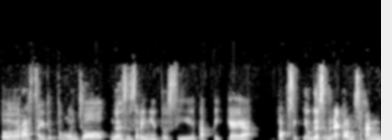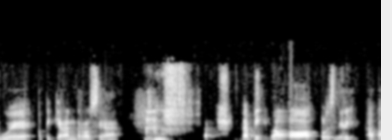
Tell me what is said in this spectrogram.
uh, rasa itu tuh muncul nggak sesering itu sih. Tapi kayak toxic juga sebenarnya kalau misalkan gue kepikiran terus ya. Tapi kalau lu sendiri apa?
